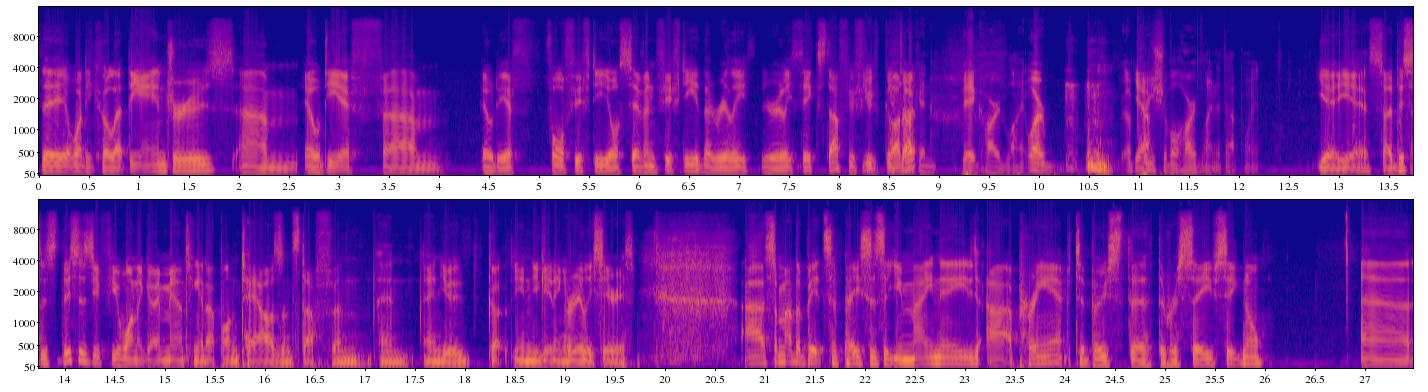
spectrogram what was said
The what do you call it? The Andrews um, LDF um, LDF 450 or 750. The really the really thick stuff. If You- you've got you're it, talking big hard line or appreciable hard line at that point. yeah, yeah. So this is this is if you want to go mounting it up on towers and stuff, and and and you got and you're getting really serious. Uh, some other bits and pieces that you may need are a preamp to boost the the receive signal. Uh,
